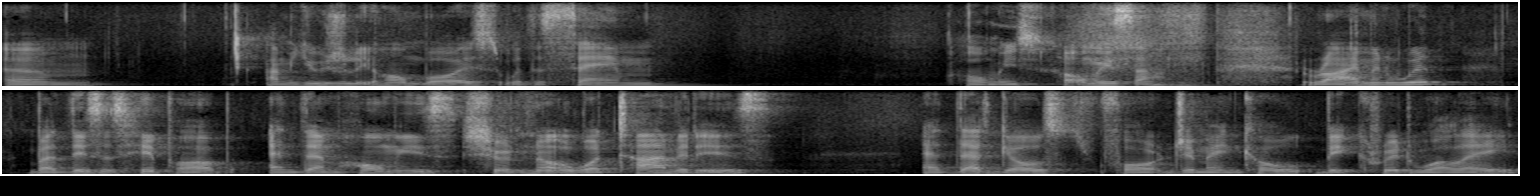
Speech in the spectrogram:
Ähm, I'm usually homeboys with the same Homies. homies I'm rhyming with, but this is hip hop, and them homies should know what time it is. And that goes for Jermaine Cole, Big Crit Wale,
